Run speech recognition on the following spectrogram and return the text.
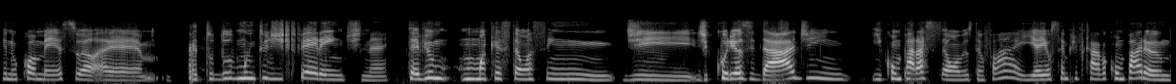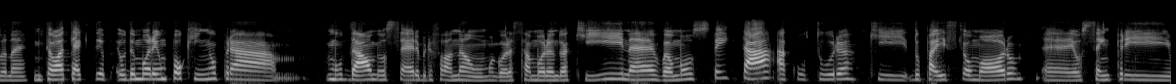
que no começo é, é tudo muito diferente, né? Teve uma questão assim de, de curiosidade e comparação ao mesmo tempo. Falar, ah, e aí eu sempre ficava comparando, né? Então até que eu demorei um pouquinho para mudar o meu cérebro e falar, não, agora está morando aqui, né? Vamos respeitar a cultura que do país que eu moro. É, eu sempre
